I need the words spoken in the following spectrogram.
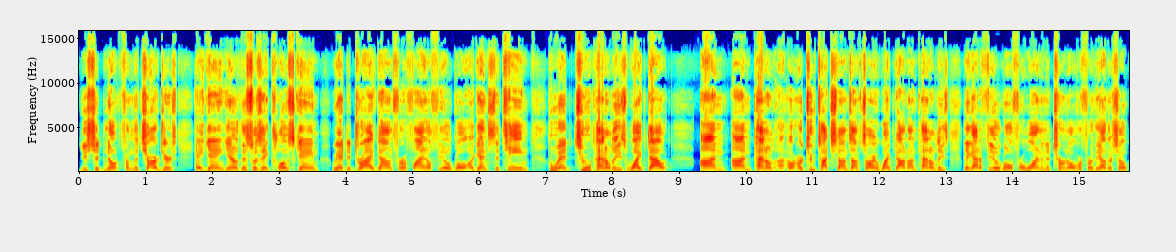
you should note from the Chargers hey, gang, you know, this was a close game. We had to drive down for a final field goal against a team who had two penalties wiped out on on penalty or, or two touchdowns. I'm sorry, wiped out on penalties. They got a field goal for one and a turnover for the other. So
